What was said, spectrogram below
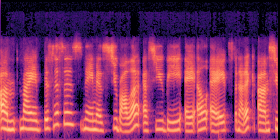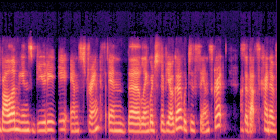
um, my business's name is Subala, S-U-B-A-L-A. It's phonetic. Um, Subala means beauty and strength in the language of yoga, which is Sanskrit. Okay. So that's kind of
